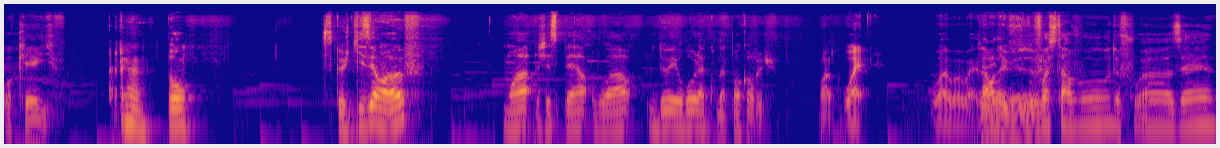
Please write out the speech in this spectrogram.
Ok. Bon. Ce que je disais en off, moi j'espère voir deux héros là qu'on n'a pas encore vus. Ouais. Ouais, ouais, ouais. Là, on a vu deux fois Starvo, deux fois Zen.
